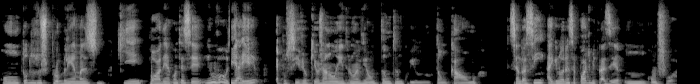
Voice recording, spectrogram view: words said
com todos os problemas que podem acontecer em um voo. E aí é possível que eu já não entre num avião tão tranquilo, tão calmo. Sendo assim, a ignorância pode me trazer um conforto.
